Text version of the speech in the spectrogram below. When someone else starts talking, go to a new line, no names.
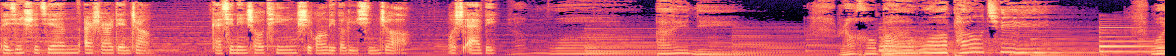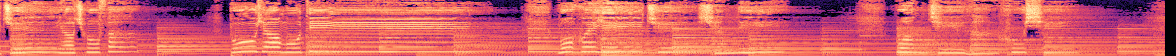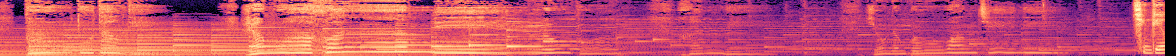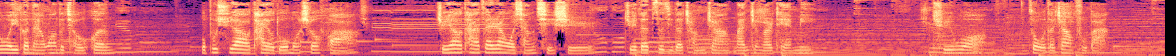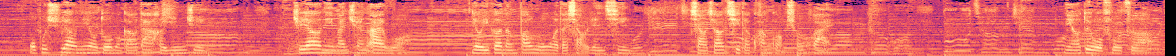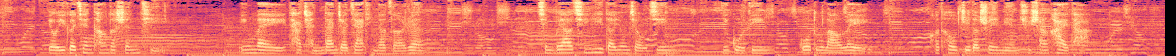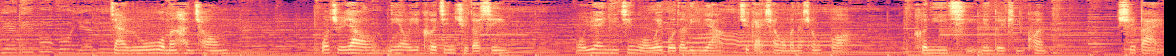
北京时间二十二点整，感谢您收听《时光里的旅行者》，我是艾薇。
让我爱你，然后把我抛弃，我只要出发，不要目的，我会一直想你，忘记了呼吸。孤独到底让我昏迷。如果恨你，就能不忘记你。
请给我一个难忘的求婚，我不需要他有多么奢华，只要他在让我想起时，觉得自己的成长完整而甜蜜。娶我，做我的丈夫吧。我不需要你有多么高大和英俊，只要你完全爱我，有一个能包容我的小任性、小娇气的宽广胸怀。你要对我负责，有一个健康的身体，因为他承担着家庭的责任。请不要轻易的用酒精、尼古丁、过度劳累和透支的睡眠去伤害他。假如我们很穷，我只要你有一颗进取的心，我愿意尽我微薄的力量去改善我们的生活，和你一起面对贫困、失败、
